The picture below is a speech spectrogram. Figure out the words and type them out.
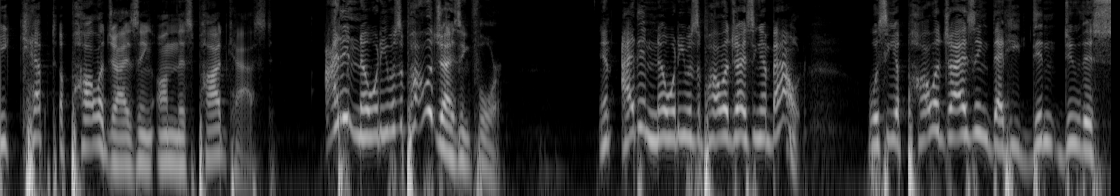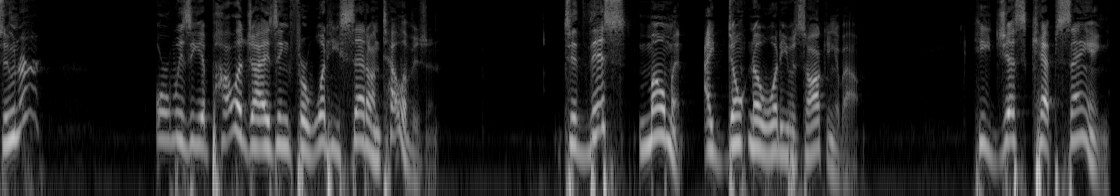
He kept apologizing on this podcast. I didn't know what he was apologizing for. And I didn't know what he was apologizing about. Was he apologizing that he didn't do this sooner? Or was he apologizing for what he said on television? To this moment, I don't know what he was talking about. He just kept saying,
